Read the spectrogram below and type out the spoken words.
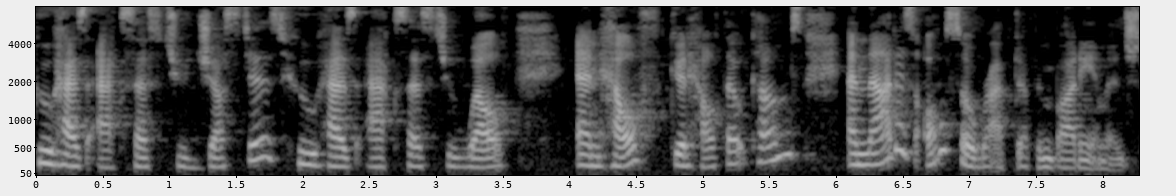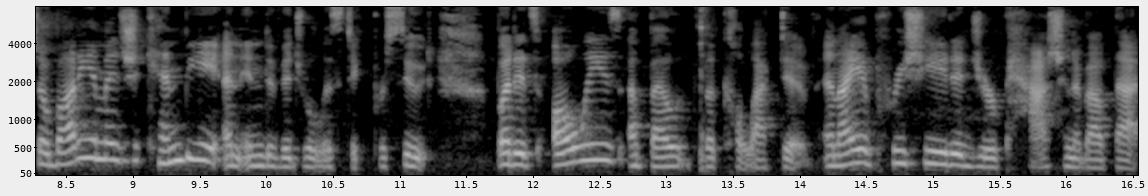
who has access to justice, who has access to wealth and health, good health outcomes. And that is also wrapped up in body image. So, body image can be an individualistic pursuit, but it's always about the collective. And I appreciated your passion about that.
